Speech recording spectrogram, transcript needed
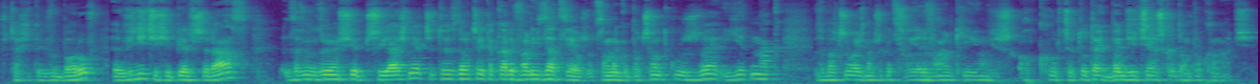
w czasie tych wyborów, widzicie się pierwszy raz, zawiązują się przyjaźnie, czy to jest raczej taka rywalizacja już od samego początku, że jednak zobaczyłaś na przykład swoje rywalki i mówisz, o kurczę, tutaj będzie ciężko tą pokonać.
